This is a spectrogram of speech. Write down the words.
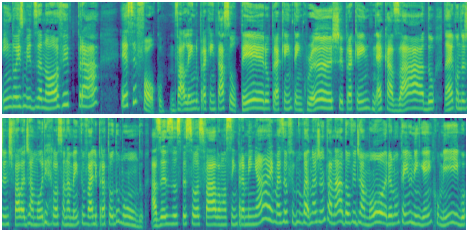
em 2019 para esse foco, valendo para quem tá solteiro, para quem tem crush, para quem é casado, né? Quando a gente fala de amor e relacionamento, vale para todo mundo. Às vezes as pessoas falam assim para mim: "Ai, mas eu não, não adianta nada ouvir de amor, eu não tenho ninguém comigo".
